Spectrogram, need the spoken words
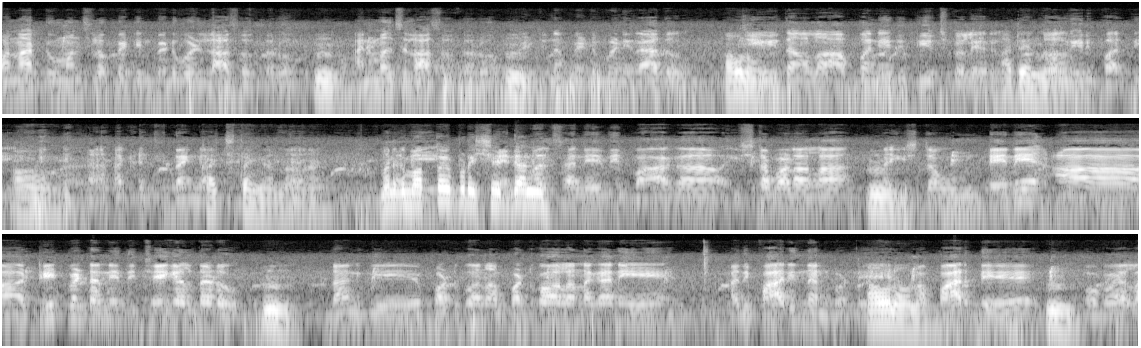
వన్ ఆర్ టూ మంత్స్లో పెట్టిన పెట్టుబడి లాస్ అవుతారు. అనిమల్స్ లాస్ అవుతారు. పెట్టిన పెట్టుబడి రాదు. అవును. జీవితంలో అప్పు అనేది తీర్చుకోలేరు. తీరిపోద్ది. ఆ. ఖచ్చితంగా. ఖచ్చితంగా అన్న. మనకి మొత్తం ఇప్పుడు షెడ్ అనేది బాగా ఇష్టపడాలా? ఇష్టం ఉంటేనే ఆ ట్రీట్మెంట్ అనేది చేయగలుగుతాడు. దానికి పట్టుకోన పట్టుకోవాలన్నా కానీ అది పారింది అనుకోండి పారితే. ఒకవేళ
